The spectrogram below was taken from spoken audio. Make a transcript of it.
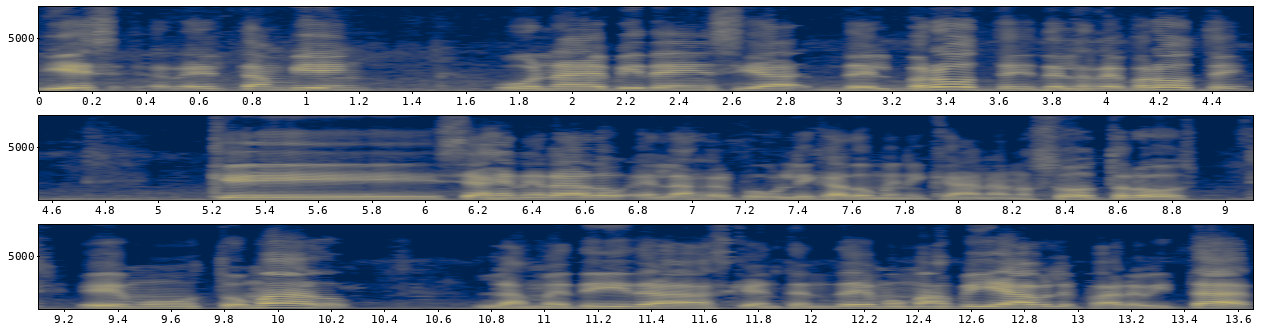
y es eh, también una evidencia del brote, del rebrote que se ha generado en la República Dominicana. Nosotros hemos tomado las medidas que entendemos más viables para evitar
